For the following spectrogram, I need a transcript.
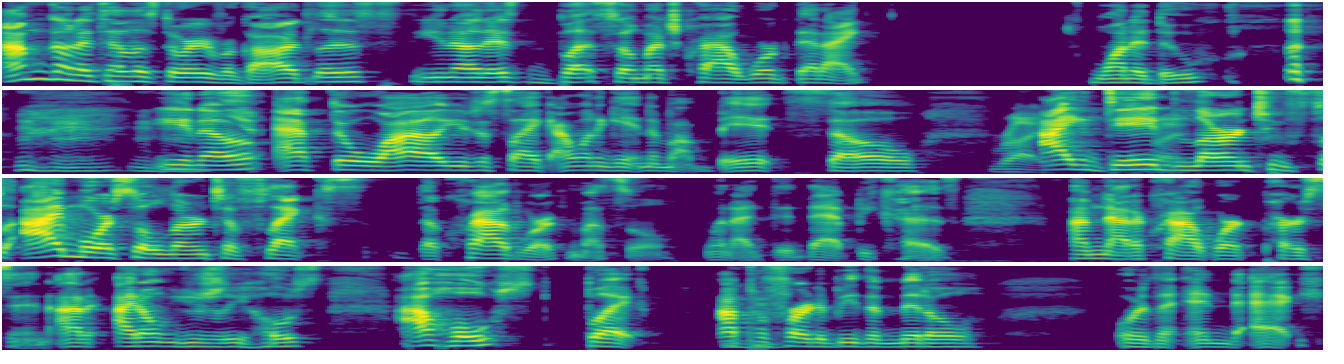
I'm gonna tell a story regardless. You know, there's but so much crowd work that I want to do. mhm, You mhm. know, after a while, you're just like, I want to get into my bits. So right I did right. learn to. Fl- I more so learned to flex the crowd work muscle when I did that because I'm not a crowd work person. I I don't usually host. I host, but I Mhm. prefer to be the middle or the end act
